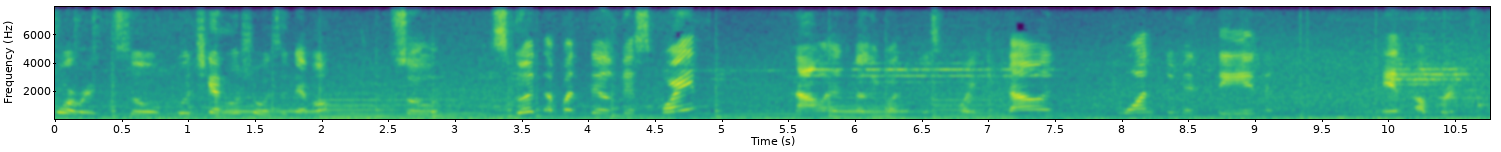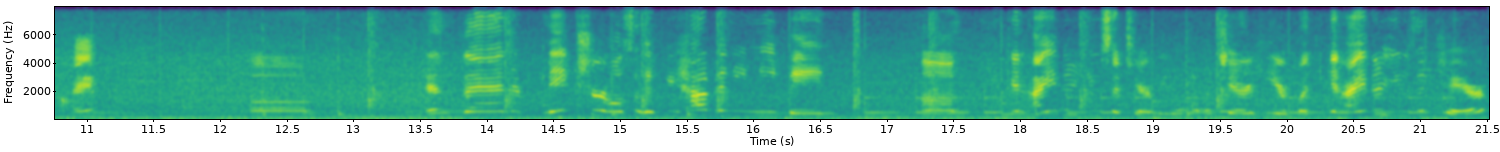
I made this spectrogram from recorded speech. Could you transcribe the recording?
forward. So Coach Ken will show us a demo. So it's good up until this point. Now as belly button is pointing down. You want to maintain it upwards. Okay? Um, and then make sure also if you have any knee pain, um, you can either use a chair. We don't have a chair here, but you can either use a chair.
